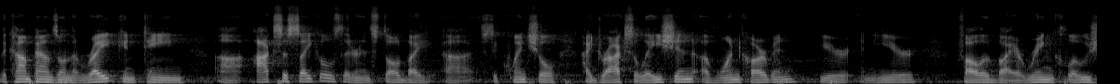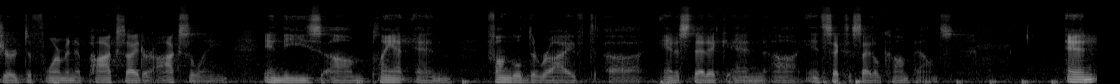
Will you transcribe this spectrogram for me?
The compounds on the right contain uh, oxocycles that are installed by uh, sequential hydroxylation of one carbon here and here, followed by a ring closure to form an epoxide or oxolane in these um, plant and fungal derived uh, anesthetic and uh, insecticidal compounds. And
